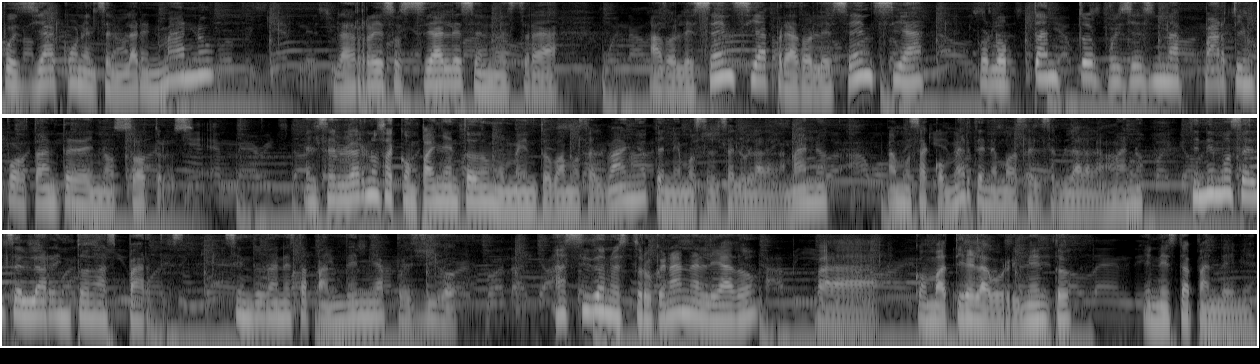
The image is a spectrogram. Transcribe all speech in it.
pues ya con el celular en mano, las redes sociales en nuestra adolescencia, preadolescencia, por lo tanto pues es una parte importante de nosotros. El celular nos acompaña en todo momento, vamos al baño, tenemos el celular a la mano, vamos a comer, tenemos el celular a la mano, tenemos el celular en todas partes. Sin duda en esta pandemia pues digo, ha sido nuestro gran aliado para combatir el aburrimiento en esta pandemia.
